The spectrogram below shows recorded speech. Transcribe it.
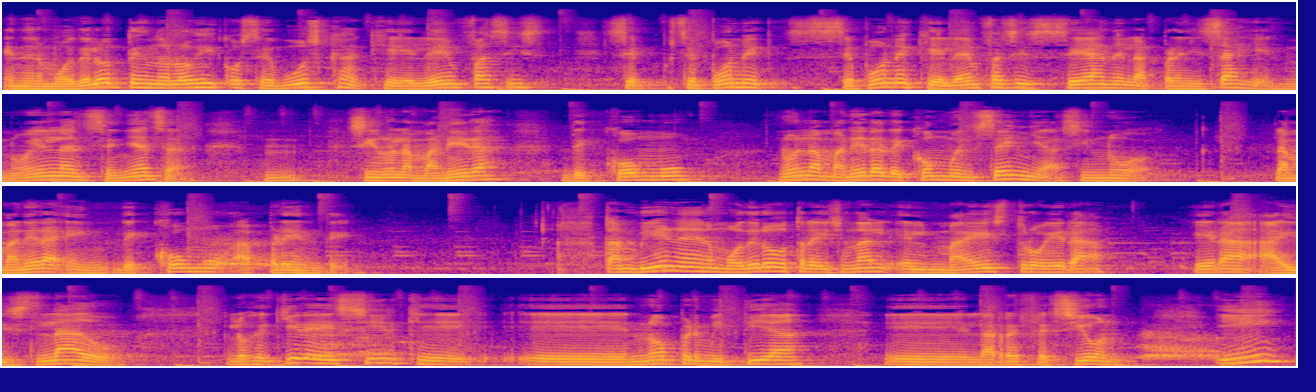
En el modelo tecnológico se busca que el énfasis se, pone, se pone que el énfasis sea en el aprendizaje, no en la enseñanza, sino en la manera de cómo, no en la manera de cómo enseña, sino la manera de cómo aprende. También en el modelo tradicional el maestro era, era aislado, lo que quiere decir que eh, no permitía eh, la reflexión. Y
